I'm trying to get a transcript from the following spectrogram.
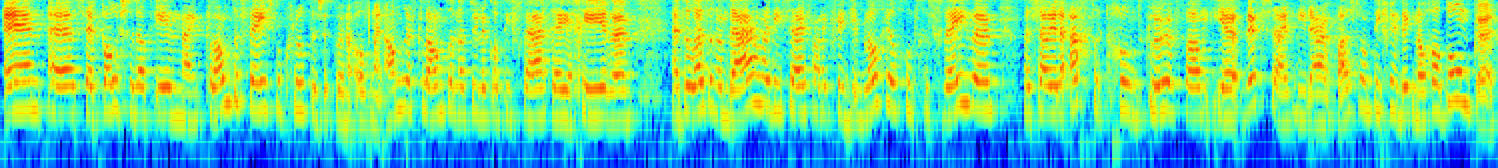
En uh, zij posten dat in mijn klanten Facebookgroep. Dus er kunnen ook mijn andere klanten natuurlijk op die vraag reageren. En toen was er een dame die zei van ik vind je blog heel goed geschreven. Maar zou je de achtergrondkleur van je website niet aanpassen? Want die vind ik nogal donker.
